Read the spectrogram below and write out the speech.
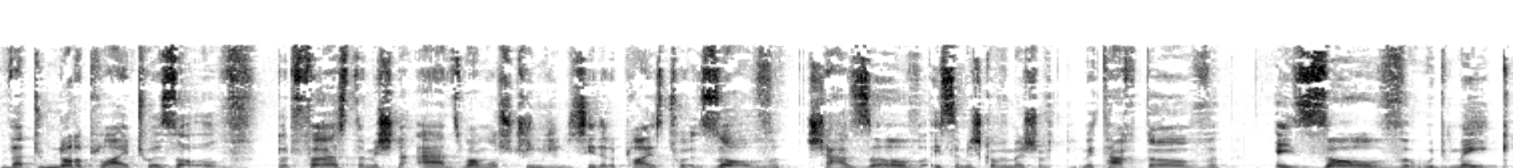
that do not apply to a Zov. But first, the Mishnah adds one more stringency that applies to a Zov. Shahazov is a Mishkav A Zov would make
